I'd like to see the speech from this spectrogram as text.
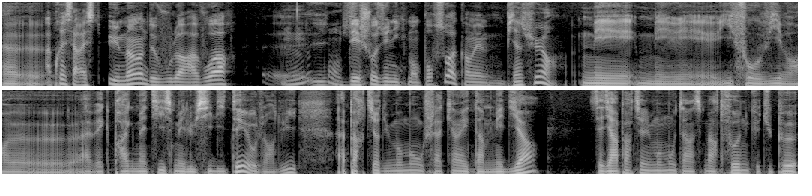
Euh, Après, ça reste humain de vouloir avoir euh, Non, des choses uniquement pour soi quand même. Bien sûr, mais, mais il faut vivre euh, avec pragmatisme et lucidité aujourd'hui. À partir du moment où chacun est un média, c'est-à-dire à partir du moment où tu as un smartphone que tu peux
